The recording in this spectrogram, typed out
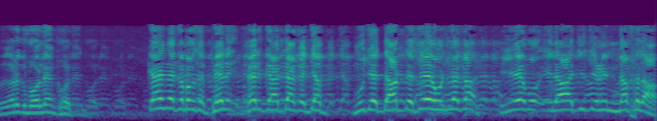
بزرگ بولیں کھوتی کہنے کا مقصد پھر, پھر کہتا کہ جب مجھے درد سے ہونے لگا یہ وہ علاج نخلا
